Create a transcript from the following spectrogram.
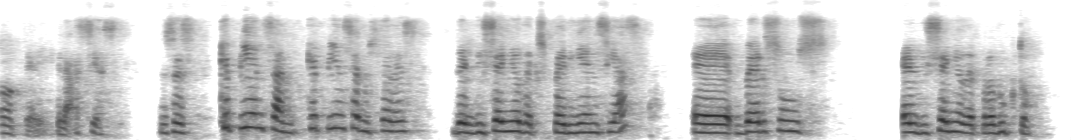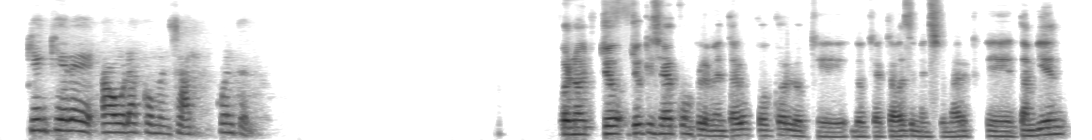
Ok, gracias. Entonces, ¿qué piensan, qué piensan ustedes del diseño de experiencias eh, versus el diseño de producto? ¿Quién quiere ahora comenzar? Cuéntenme. Bueno, yo, yo quisiera complementar un poco lo que, lo que acabas de mencionar. Eh, también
